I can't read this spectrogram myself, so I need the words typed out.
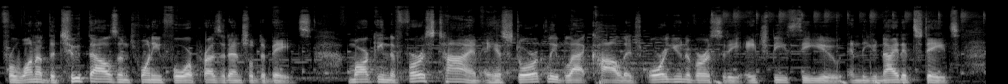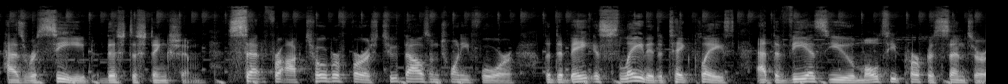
for one of the 2024 presidential debates, marking the first time a historically black college or university, HBCU, in the United States has received this distinction. Set for October 1st, 2024, the debate is slated to take place at the VSU Multipurpose Center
